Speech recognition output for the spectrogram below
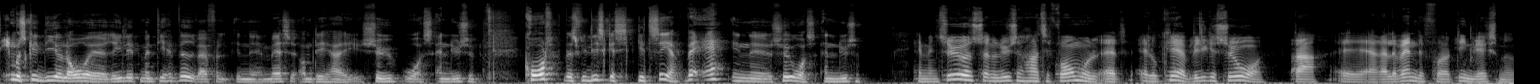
Det er måske lige at love øh, rigeligt, men de ved i hvert fald en øh, masse om det her øh, søgeordsanalyse. Kort, hvis vi lige skal skitsere, hvad er en øh, søgeordsanalyse? Jamen, søgeordsanalyse har til formål at allokere, hvilke søgeord, der øh, er relevante for din virksomhed.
